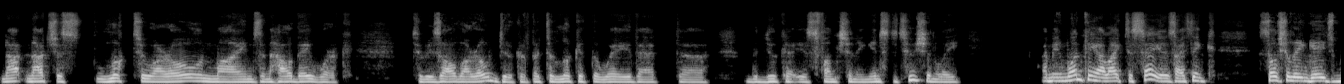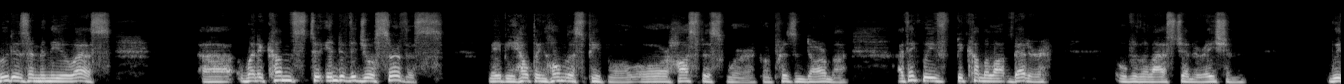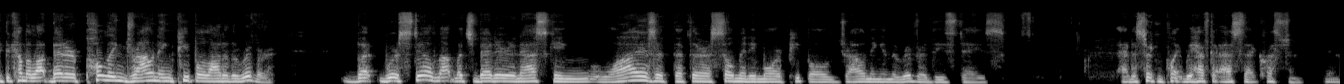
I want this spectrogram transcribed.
Not, not just look to our own minds and how they work to resolve our own dukkha, but to look at the way that uh, the dukkha is functioning institutionally I mean, one thing I like to say is I think socially engaged Buddhism in the US, uh, when it comes to individual service, maybe helping homeless people or hospice work or prison dharma, I think we've become a lot better over the last generation. We've become a lot better pulling drowning people out of the river. But we're still not much better in asking why is it that there are so many more people drowning in the river these days? At a certain point, we have to ask that question. Yeah.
